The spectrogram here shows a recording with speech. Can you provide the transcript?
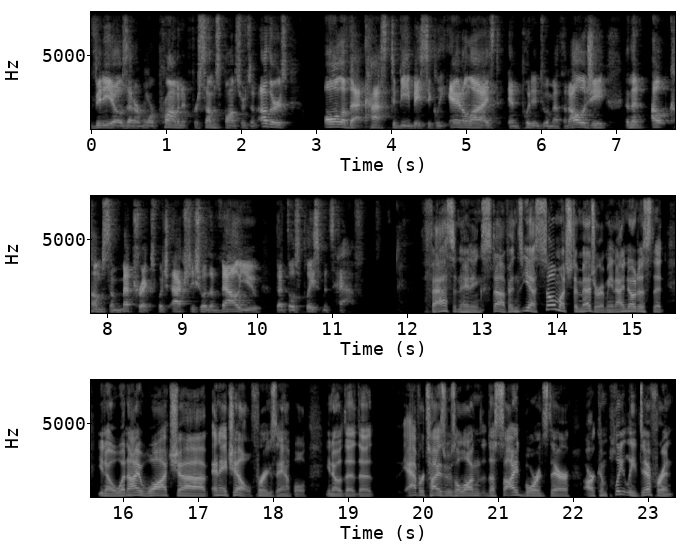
videos that are more prominent for some sponsors than others. All of that has to be basically analyzed and put into a methodology. And then out comes some metrics, which actually show the value that those placements have fascinating stuff and yeah so much to measure i mean i noticed that you know when i watch uh nhl for example you know the the advertisers along the sideboards there are completely different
